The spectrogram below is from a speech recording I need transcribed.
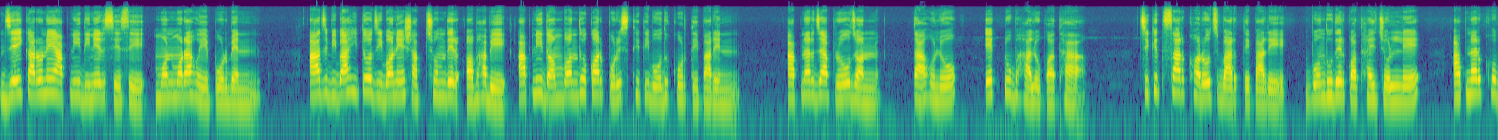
যেই কারণে আপনি দিনের শেষে মনমরা হয়ে পড়বেন। আজ বিবাহিত জীবনে স্বাচ্ছন্দ্যের অভাবে আপনি দমবন্ধকর পরিস্থিতি বোধ করতে পারেন। আপনার যা প্রয়োজন তা হলো একটু ভালো কথা। চিকিৎসার খরচ বাড়তে পারে। বন্ধুদের কথায় চললে আপনার খুব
